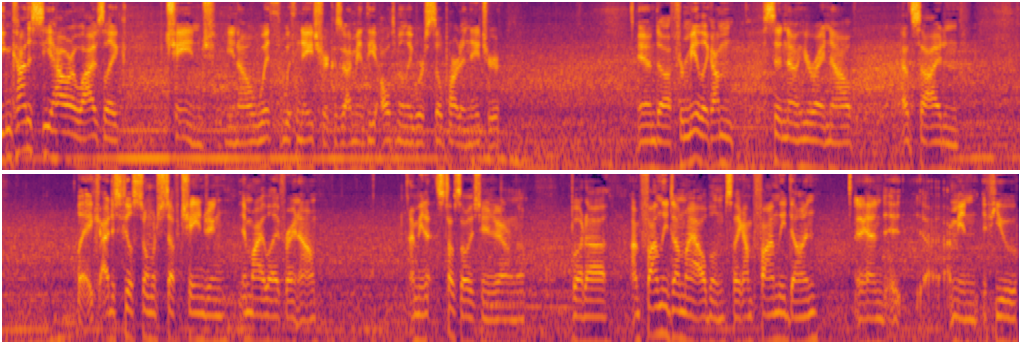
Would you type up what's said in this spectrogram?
you can kind of see how our lives like change, you know, with with nature. Because I mean, the ultimately we're still part of nature. And uh, for me, like I'm sitting out here right now, outside, and like I just feel so much stuff changing in my life right now. I mean, stuff's always changing. I don't know, but uh, I'm finally done my albums. Like I'm finally done, and it. Uh, I mean, if you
